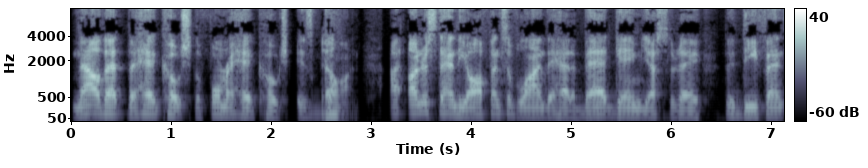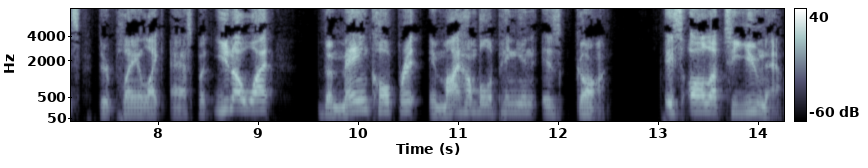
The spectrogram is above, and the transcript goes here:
now that the head coach, the former head coach, is gone. I understand the offensive line. They had a bad game yesterday. The defense, they're playing like ass. But you know what? The main culprit, in my humble opinion, is gone. It's all up to you now.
